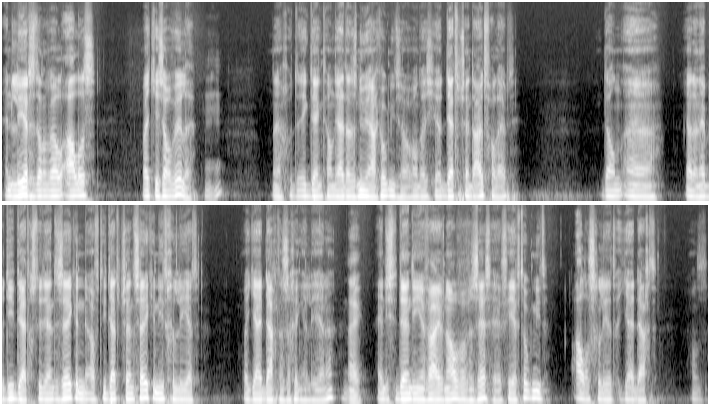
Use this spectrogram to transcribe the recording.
En leren ze dan wel alles wat je zou willen. Mm -hmm. nou goed, ik denk dan, ja, dat is nu eigenlijk ook niet zo. Want als je 30% uitval hebt, dan, uh, ja, dan hebben die 30 studenten zeker, of die 30% zeker niet geleerd wat jij dacht dat ze gingen leren. Nee. En die student die een 5,5 of een 6 heeft, die heeft ook niet alles geleerd wat jij dacht. Want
